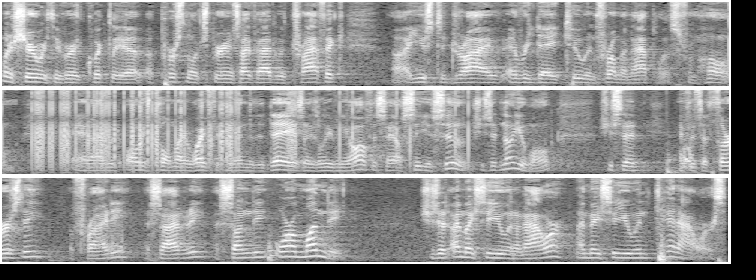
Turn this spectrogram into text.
want to share with you very quickly a, a personal experience I've had with traffic. I used to drive every day to and from Annapolis from home. And I would always call my wife at the end of the day as I was leaving the office, say, I'll see you soon. She said, no, you won't. She said, if it's a Thursday, a Friday, a Saturday, a Sunday, or a Monday, she said, I may see you in an hour, I may see you in 10 hours.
